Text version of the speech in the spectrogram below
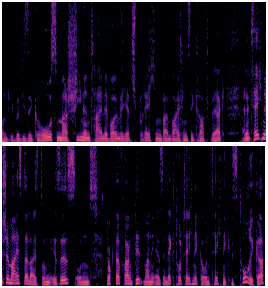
Und über diese großen Maschinenteile wollen wir jetzt sprechen beim Walchensee-Kraftwerk. Eine technische Meisterleistung ist es. Und Dr. Frank Dittmann, er ist Elektrotechniker und Technikhistoriker.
